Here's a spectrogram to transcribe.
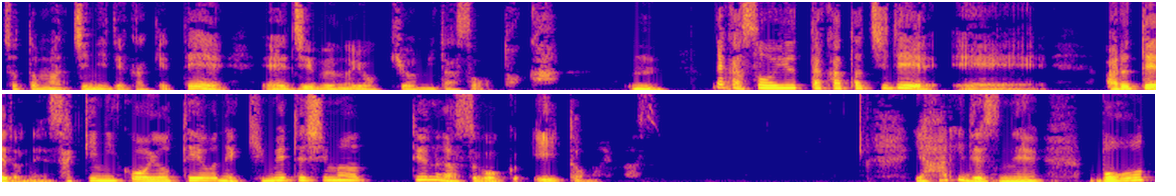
ちょっと街に出かけて、えー、自分の欲求を満たそうとか。うん。なんかそういった形で、えー、ある程度ね、先にこう予定をね、決めてしまうっていうのがすごくいいと思います。やはりですね、ぼーっ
